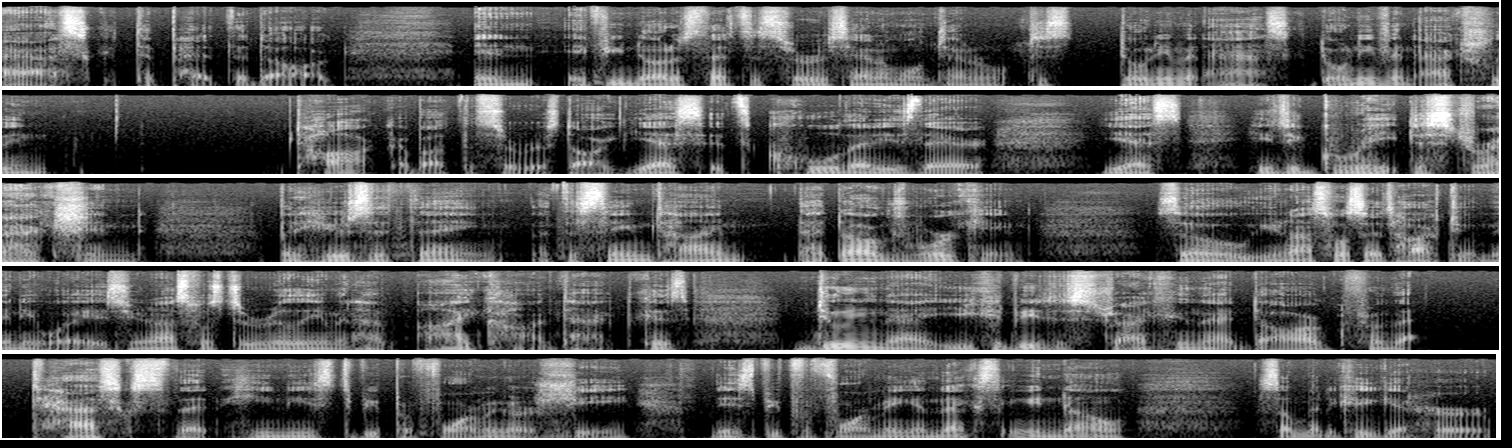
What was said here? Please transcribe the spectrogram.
ask to pet the dog. And if you notice that's a service animal in general, just don't even ask. Don't even actually talk about the service dog. Yes, it's cool that he's there. Yes, he's a great distraction. But here's the thing at the same time, that dog's working. So you're not supposed to talk to him anyways. You're not supposed to really even have eye contact because doing that, you could be distracting that dog from the tasks that he needs to be performing or she needs to be performing. And next thing you know, somebody could get hurt.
